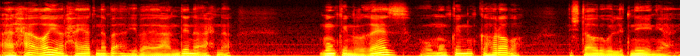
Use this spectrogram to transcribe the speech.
هنغير حياتنا بقى؟ يبقى عندنا إحنا ممكن الغاز وممكن الكهرباء. نشتغلوا بالاتنين يعني.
